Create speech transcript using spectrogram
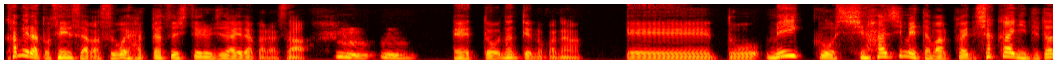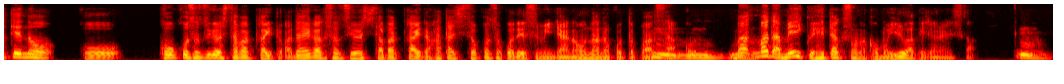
カメラとセンサーがすごい発達してる時代だからさ、うん、うん。えっと、なんていうのかな。えっと、メイクをし始めたばっかりで、社会に出たての、こう、高校卒業したばっかりとか、大学卒業したばっかりの二十歳そこそこですみたいな女の子とかさ、うんうんうんま、まだメイク下手くそな子もいるわけじゃないですか。うん。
